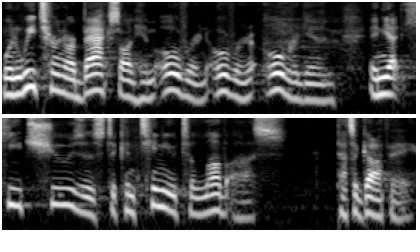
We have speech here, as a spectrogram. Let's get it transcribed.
When we turn our backs on Him over and over and over again, and yet He chooses to continue to love us. That's agape.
